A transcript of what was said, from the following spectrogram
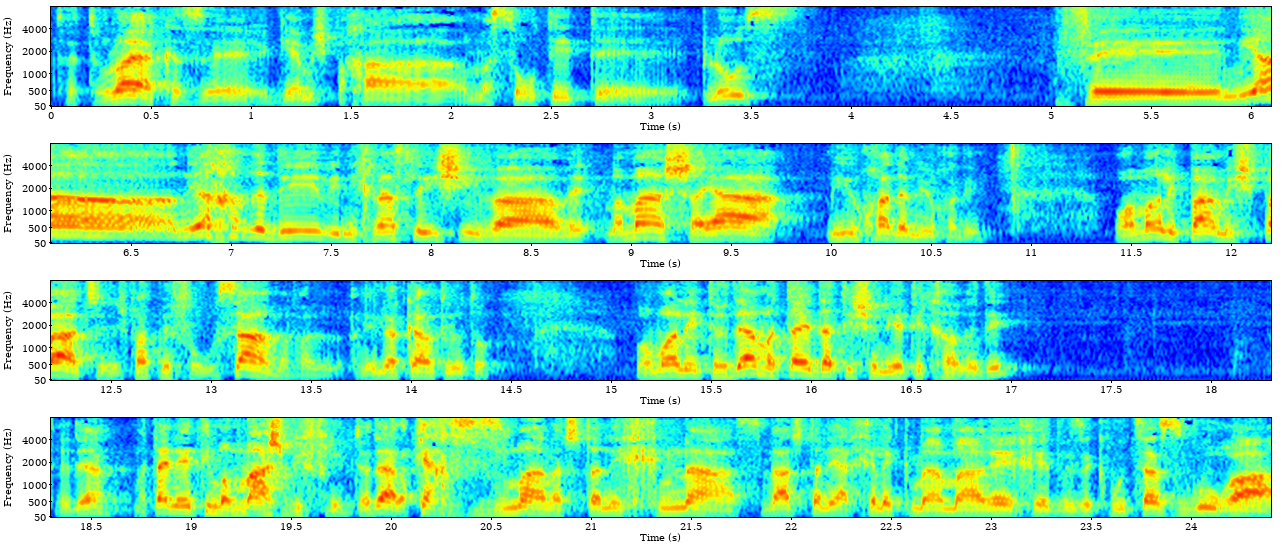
זאת אומרת, הוא לא היה כזה, הגיע משפחה מסורתית אה, פלוס, ונהיה חרדי, ונכנס לישיבה, וממש היה מיוחד המיוחדים. הוא אמר לי פעם משפט, זה משפט מפורסם, אבל אני לא הכרתי אותו. הוא אמר לי, אתה יודע מתי ידעתי שנהייתי חרדי? אתה יודע? מתי נהייתי ממש בפנים? אתה יודע, לוקח זמן עד שאתה נכנס, ועד שאתה נהיה חלק מהמערכת, וזו קבוצה סגורה,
